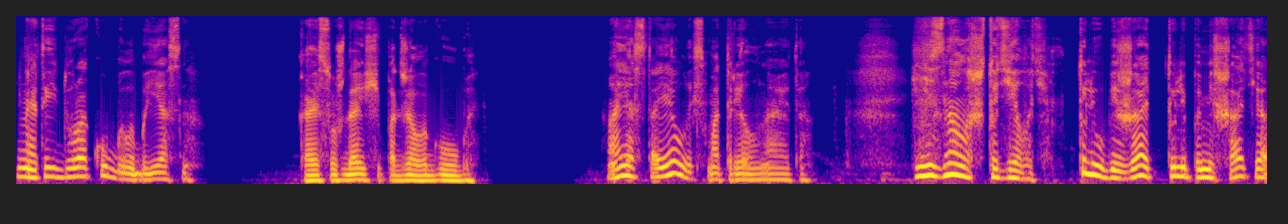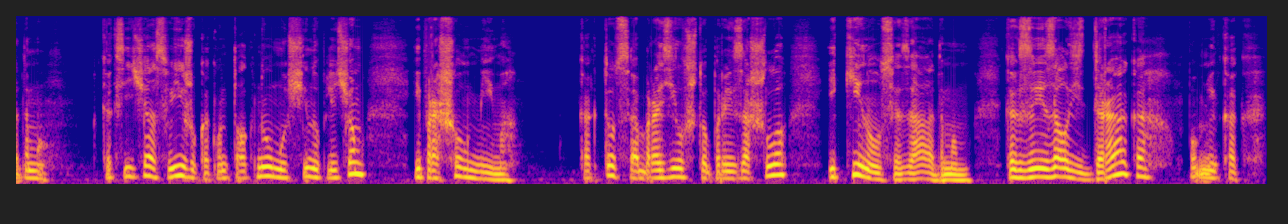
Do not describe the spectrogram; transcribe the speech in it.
Это и дураку было бы ясно. Кай осуждающий поджала губы. А я стоял и смотрел на это. И не знала, что делать. То ли убежать, то ли помешать Адаму как сейчас вижу, как он толкнул мужчину плечом и прошел мимо. Как тот сообразил, что произошло, и кинулся за Адамом. Как завязалась драка, помню, как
